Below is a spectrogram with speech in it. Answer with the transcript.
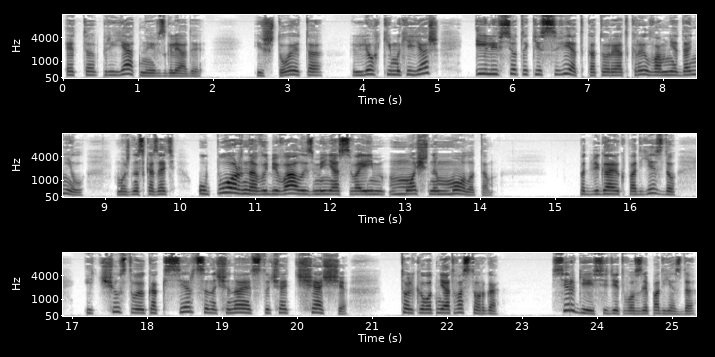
Это приятные взгляды. И что это? Легкий макияж или все-таки свет, который открыл во мне Данил, можно сказать, упорно выбивал из меня своим мощным молотом. Подбегаю к подъезду и чувствую, как сердце начинает стучать чаще, только вот не от восторга. Сергей сидит возле подъезда.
